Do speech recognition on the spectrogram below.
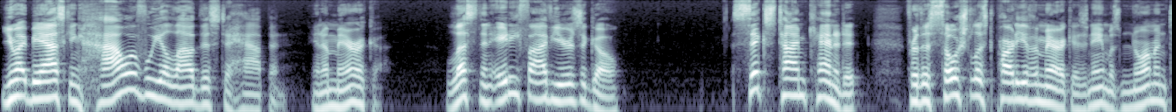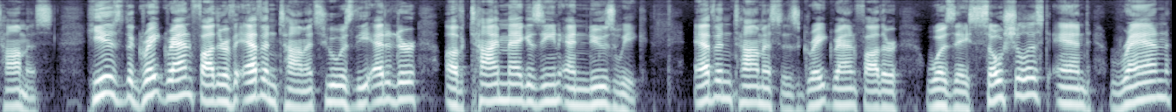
You might be asking, how have we allowed this to happen in America? Less than 85 years ago, six time candidate for the Socialist Party of America, his name was Norman Thomas. He is the great grandfather of Evan Thomas, who was the editor of Time magazine and Newsweek. Evan Thomas's great grandfather was a socialist and ran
